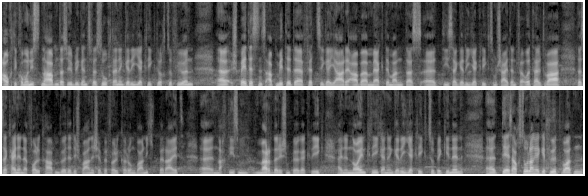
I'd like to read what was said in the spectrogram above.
auch die Kommunisten haben das übrigens versucht, einen Guerillakrieg durchzuführen. spätestens ab Mitte der 40er Jahre aber merkte man, dass dieser Guerillakrieg zum Scheitern verurteilt war, dass er keinen Erfolg haben würde. Die spanische Bevölkerung Regierung war nicht bereit, äh, nach diesem mörderischen Bürgerkrieg einen neuen Krieg, einen Guerillakrieg zu beginnen. Äh, der ist auch so lange geführt worden,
